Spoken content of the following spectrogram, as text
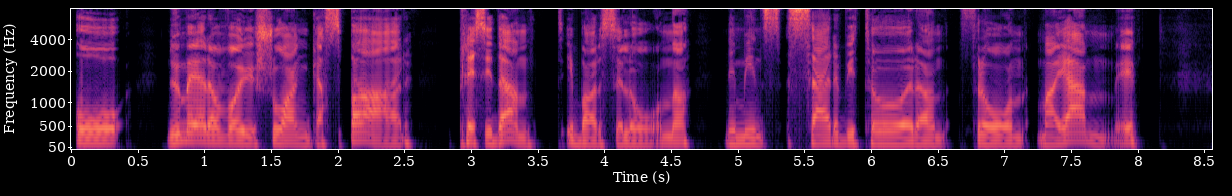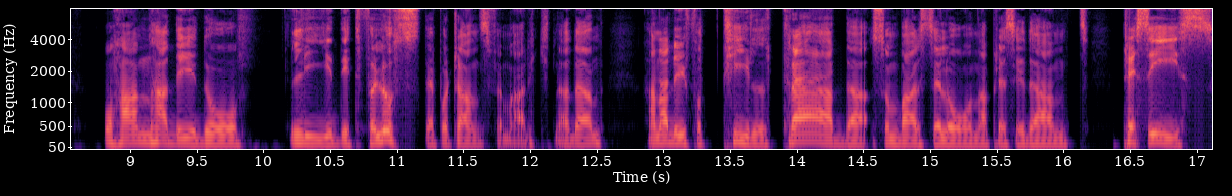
Och numera var ju Joan Gaspar president i Barcelona. Ni minns servitören från Miami. Och han hade ju då lidit förluster på transfermarknaden. Han hade ju fått tillträda som Barcelona-president precis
